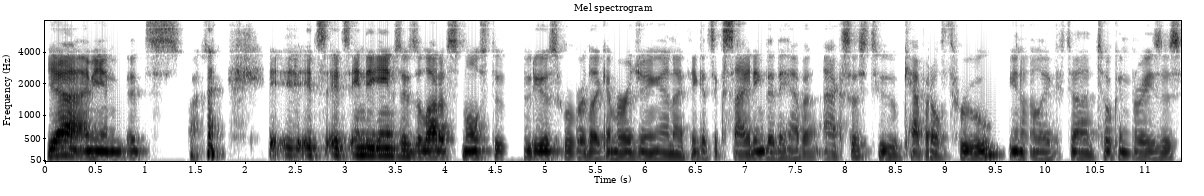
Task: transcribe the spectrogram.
Yeah, I mean, it's it's it's indie games. There's a lot of small studios who are like emerging, and I think it's exciting that they have access to capital through you know like uh, token raises.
